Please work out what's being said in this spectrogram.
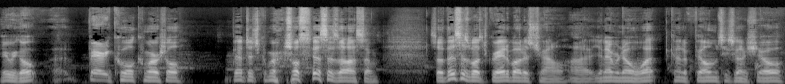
here we go. Uh, very cool commercial vintage commercials. This is awesome. So this is what's great about his channel. Uh, you never know what kind of films he's going to show.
